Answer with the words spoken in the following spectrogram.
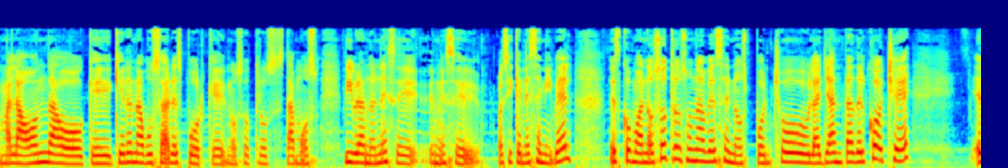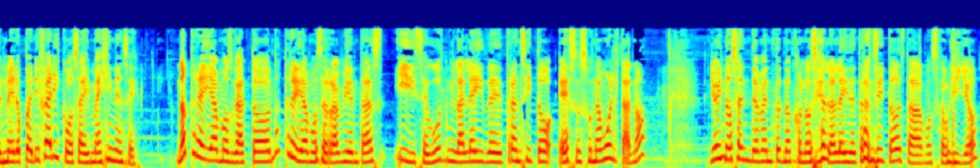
mala onda o que quieren abusar es porque nosotros estamos vibrando en ese en ese así que en ese nivel. Es como a nosotros una vez se nos ponchó la llanta del coche el mero periférico, o sea, imagínense, no traíamos gato, no traíamos herramientas y según la ley de tránsito eso es una multa, ¿no? Yo inocentemente no conocía la ley de tránsito, estábamos Saúl y yo,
